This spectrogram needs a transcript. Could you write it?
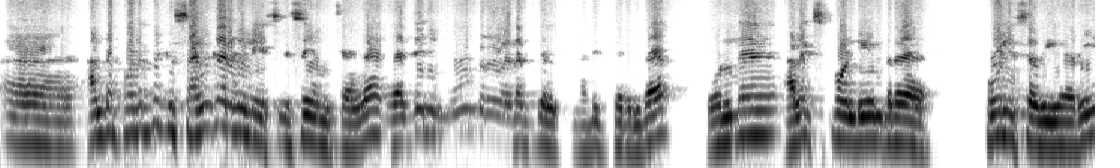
ஆஹ் அந்த படத்துக்கு சங்கர் கணேஷ் இசையமைச்சாங்க. ரஜினி மூன்று இடத்தில் நடித்திருந்தார். ஒண்ணு அலெக்ஸ் பாண்டியன்ற போலீஸ் அதிகாரி.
